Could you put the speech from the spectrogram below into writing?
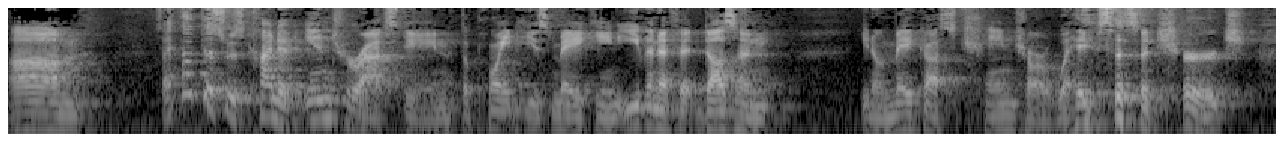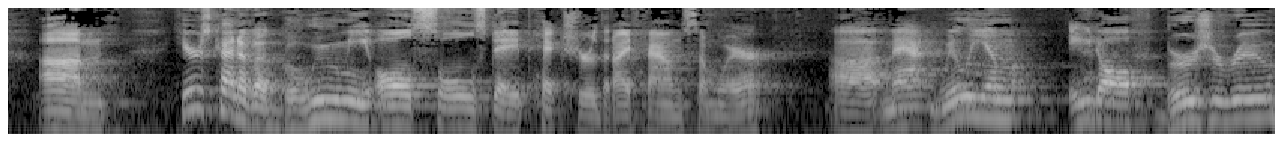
Um, so I thought this was kind of interesting, the point he's making, even if it doesn't, you know, make us change our ways as a church. Um, here's kind of a gloomy All Souls Day picture that I found somewhere. Uh, Matt William Adolphe Bouguereau.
